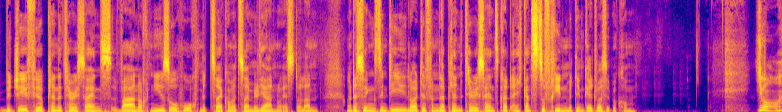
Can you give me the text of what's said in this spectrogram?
Budget für Planetary Science war noch nie so hoch mit 2,2 Milliarden US-Dollar. Und deswegen sind die Leute von der Planetary Science gerade eigentlich ganz zufrieden mit dem Geld, was sie bekommen. Ja,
